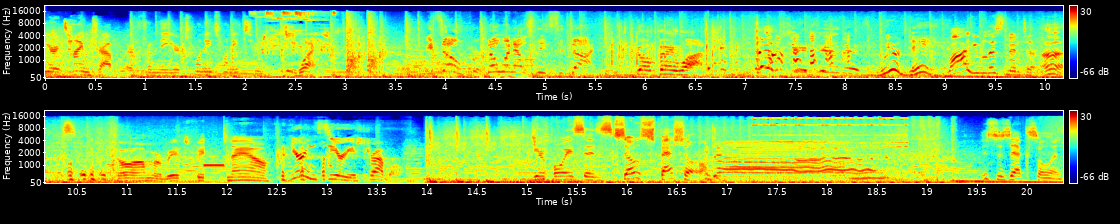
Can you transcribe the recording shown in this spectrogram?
You're a time traveler from the year 2022. What? It's over. No one else needs to die. Go Baywatch. We're dead. Why are you listening to us? So I'm a rich bitch now. You're in serious trouble. Your voice is so special. This is excellent.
